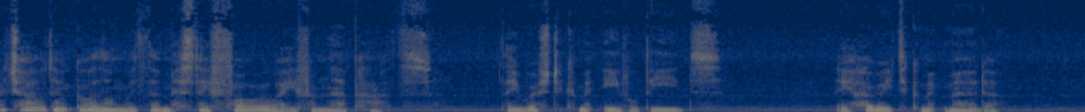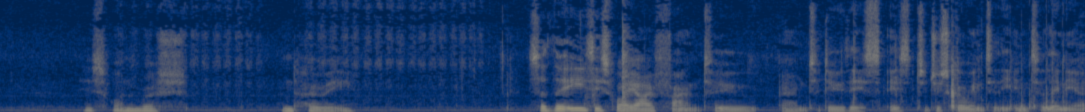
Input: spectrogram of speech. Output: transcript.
My child, don't go along with them. Stay far away from their paths. They rush to commit evil deeds. They hurry to commit murder. This one, rush and hurry. So the easiest way I've found to um, to do this is to just go into the interlinear.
